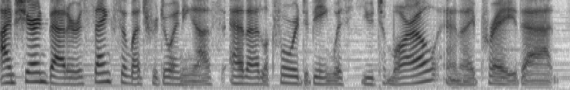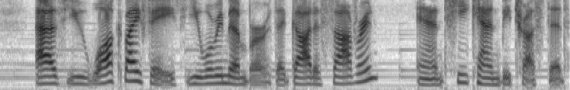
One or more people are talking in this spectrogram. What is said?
I'm Sharon Betters. Thanks so much for joining us, and I look forward to being with you tomorrow. And I pray that as you walk by faith, you will remember that God is sovereign and He can be trusted.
